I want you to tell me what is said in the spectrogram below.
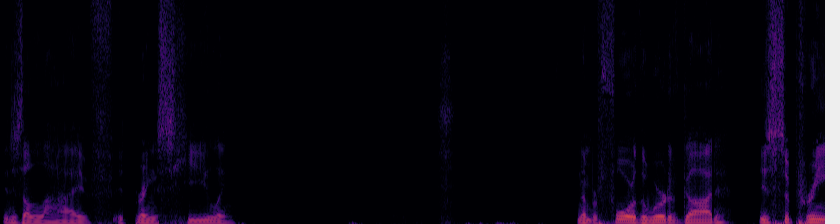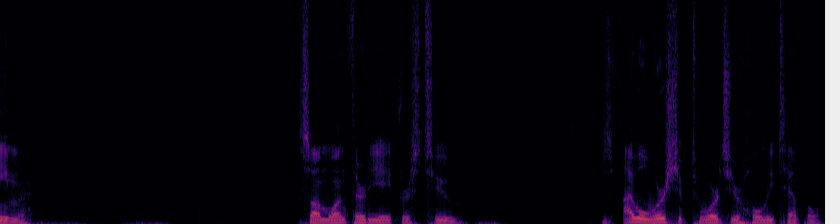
It is alive. It brings healing. Number 4, the word of God is supreme. Psalm 138, verse 2 says, I will worship towards your holy temple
